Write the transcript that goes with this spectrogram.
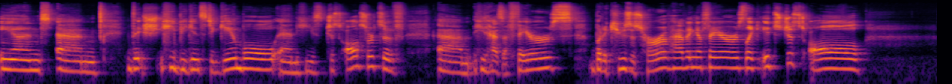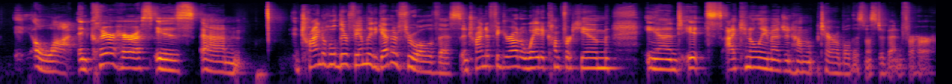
and um, that she, he begins to gamble and he's just all sorts of um, he has affairs, but accuses her of having affairs. Like it's just all a lot. And Clara Harris is um, trying to hold their family together through all of this and trying to figure out a way to comfort him. And it's, I can only imagine how terrible this must have been for her,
